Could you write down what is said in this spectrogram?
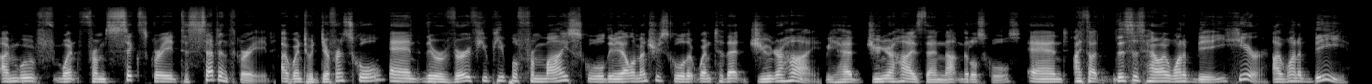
I moved, went from sixth grade to seventh grade, I went to a different school, and there were very few people from my school, the elementary school, that went to that junior high. We had junior highs then, not middle schools. And I thought, this is how I want to be here. I want to be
